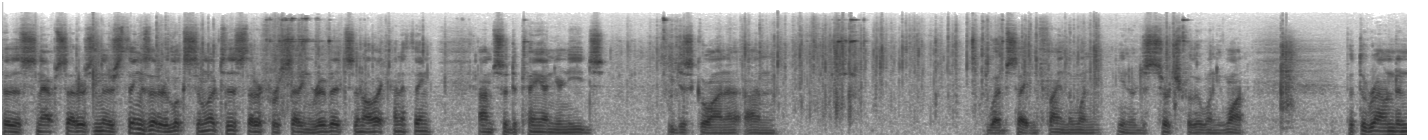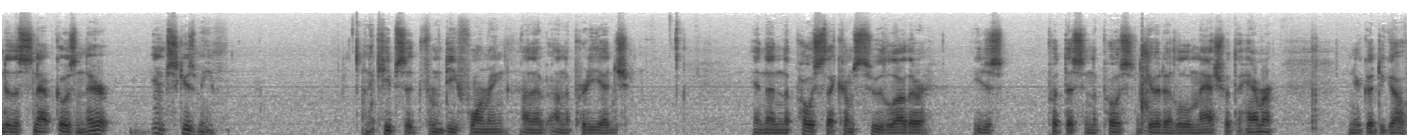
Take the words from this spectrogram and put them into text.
They're the snap setters and there's things that are look similar to this that are for setting rivets and all that kind of thing um, so depending on your needs you just go on a on website and find the one you know just search for the one you want. But the round end of the snap goes in there excuse me and it keeps it from deforming on the, on the pretty edge. And then the post that comes through the leather you just put this in the post and give it a little mash with the hammer and you're good to go.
